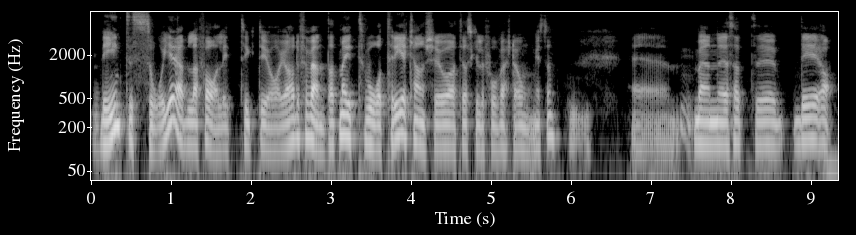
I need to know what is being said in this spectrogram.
Det är inte så jävla farligt tyckte jag. Jag hade förväntat mig 2-3 kanske och att jag skulle få värsta ångesten. Eh, Men eh, så att det, ja.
